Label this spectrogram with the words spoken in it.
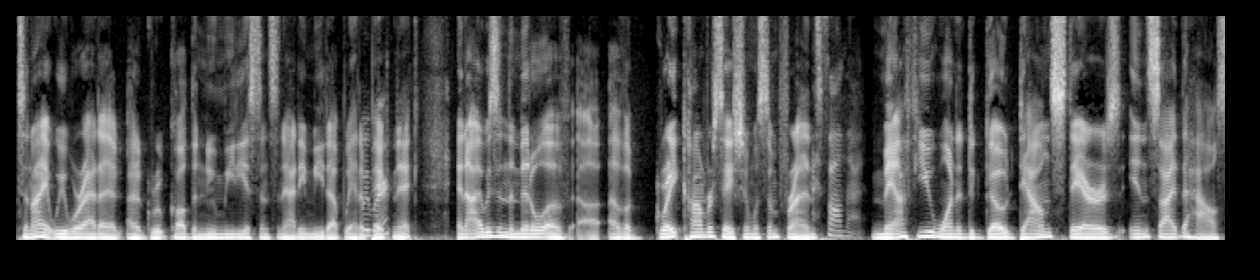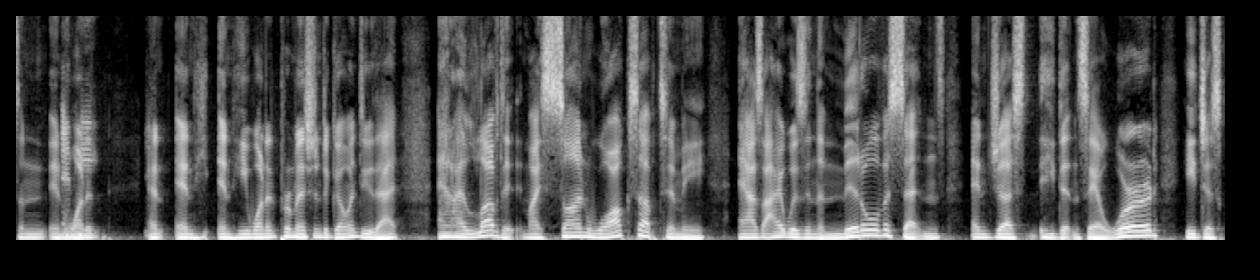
tonight we were at a, a group called the new media cincinnati meetup we had a We were. picnic and i was in the middle of uh, of a great conversation with some I friends saw that. matthew wanted to go downstairs inside the house and, and, And wanted he- and and he, and he wanted permission to go and do that and i loved it my son walks up to me as i was in the middle of a sentence and just he didn't say a word he just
